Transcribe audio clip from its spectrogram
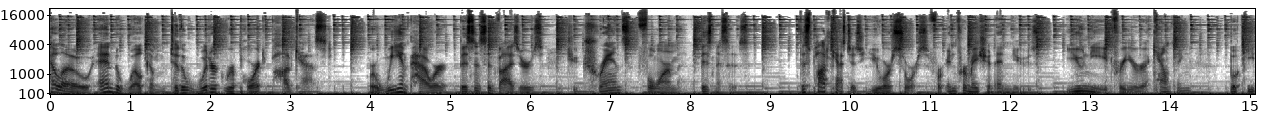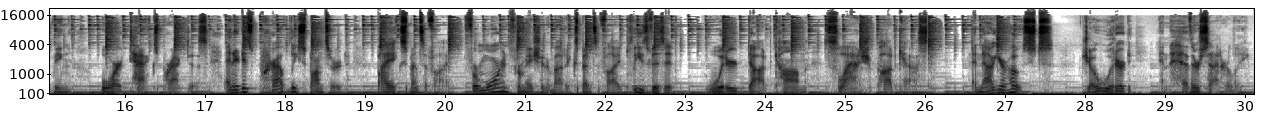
Hello, and welcome to the Woodard Report podcast, where we empower business advisors to transform businesses. This podcast is your source for information and news you need for your accounting, bookkeeping, or tax practice, and it is proudly sponsored by Expensify. For more information about Expensify, please visit woodard.com slash podcast. And now your hosts, Joe Woodard and Heather Satterley.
